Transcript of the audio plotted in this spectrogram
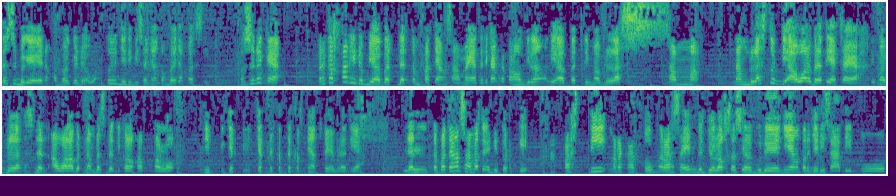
Kita sebagai anak lembaga dakwah tuh jadi bisa nyontoh banyak gak sih? Maksudnya kayak mereka kan hidup di abad dan tempat yang sama ya. Tadi kan kamu bilang di abad 15 sama 16 tuh di awal berarti ya Cah ya? 15 dan awal abad 16 berarti kalau kalau dipikir-pikir deket-deketnya tuh ya berarti ya. Dan yeah. tempatnya kan sama tuh ya di Turki. Nah, pasti mereka tuh ngerasain gejolak sosial budayanya yang terjadi saat itu.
